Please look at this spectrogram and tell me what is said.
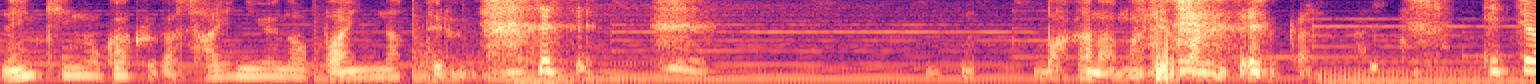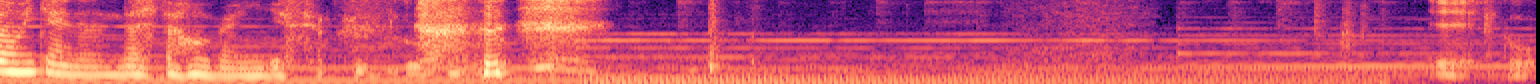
年金の額が歳入の倍になってる。バカなのではみたいな感手帳みたいなの出した方がいいですよ。じそうそう。えっと、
